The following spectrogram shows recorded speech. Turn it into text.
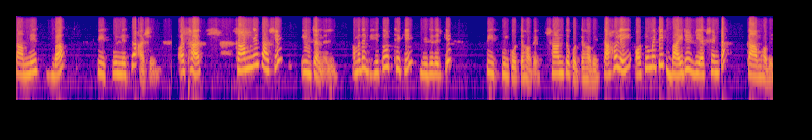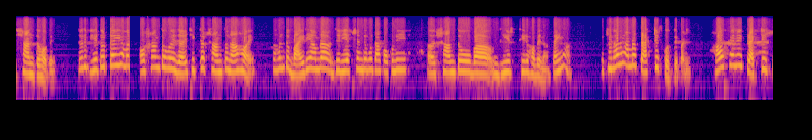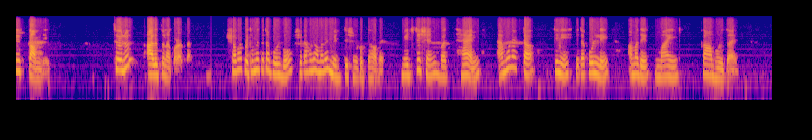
কামনেস বা পিসফুলনেসটা আসে। অর্থাৎ কামনেস আসে ইন্টারনালি আমাদের ভেতর থেকে নিজেদেরকে পিসফুল করতে হবে, শান্ত করতে হবে। তাহলেই অটোমেটিক বাইরের রিয়াকশনটা কাম হবে, শান্ত হবে। যদি ভেতরটাই আমার অশান্ত হয়ে যায়, ঠিকঠাক শান্ত না হয়, তাহলে তো বাইরে আমরা যে রিয়াকশন দেবো তা কখনোই শান্ত বা ধীর স্থির হবে না, তাই না? কীভাবে আমরা প্র্যাকটিস করতে পারি? How can we practice this calmness চলুন আলোচনা করা যাক। সবার প্রথমে যেটা বলব, সেটা হলো আমাদের মেডিটেশন করতে হবে। মেডিটেশন বা ধ্যান এমন একটা জিনিস যেটা করলে আমাদের মাইন্ড কাম হয়ে যায়।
